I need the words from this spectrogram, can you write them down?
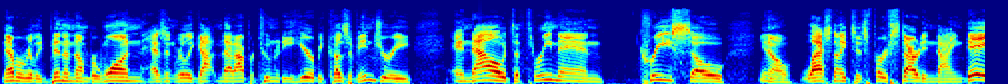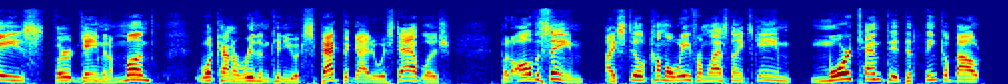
Never really been a number one. Hasn't really gotten that opportunity here because of injury. And now it's a three man crease. So you know, last night's his first start in nine days. Third game in a month. What kind of rhythm can you expect a guy to establish? But all the same, I still come away from last night's game more tempted to think about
